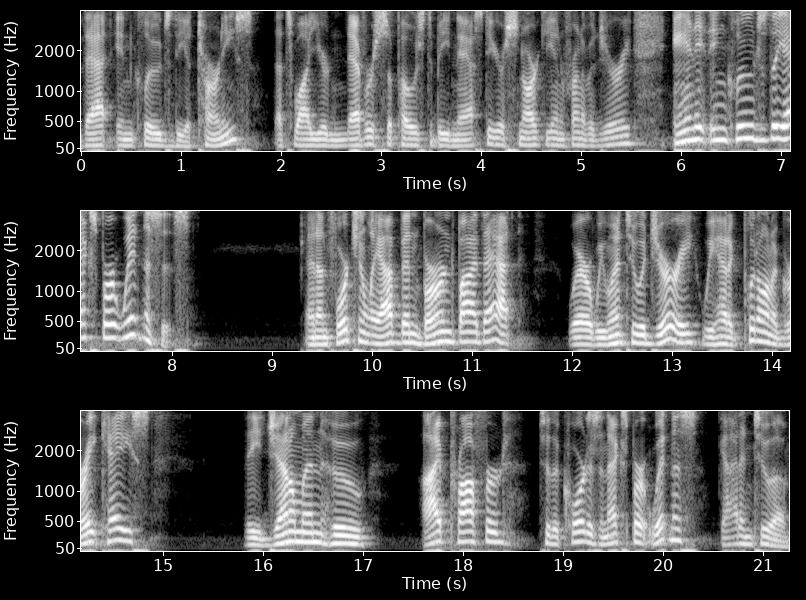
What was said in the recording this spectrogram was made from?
That includes the attorneys. That's why you're never supposed to be nasty or snarky in front of a jury. And it includes the expert witnesses. And unfortunately, I've been burned by that, where we went to a jury, we had to put on a great case. The gentleman who I proffered to the court as an expert witness got into a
